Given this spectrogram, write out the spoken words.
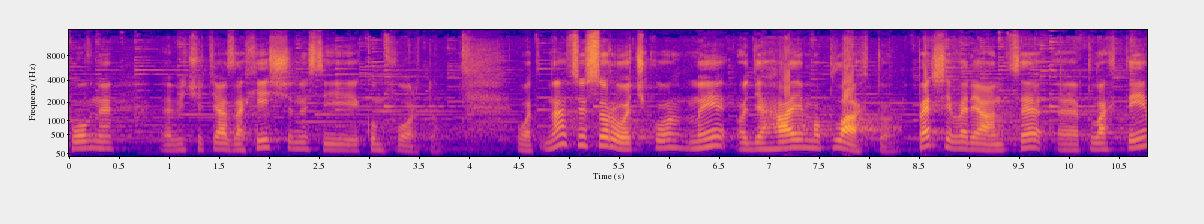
повне е, відчуття захищеності і комфорту. От, на цю сорочку ми одягаємо плахту. Перший варіант це е, плахти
